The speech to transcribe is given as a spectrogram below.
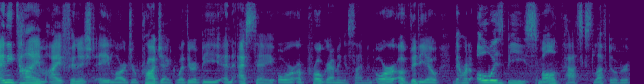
Anytime I finished a larger project, whether it be an essay or a programming assignment or a video, there would always be small tasks left over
